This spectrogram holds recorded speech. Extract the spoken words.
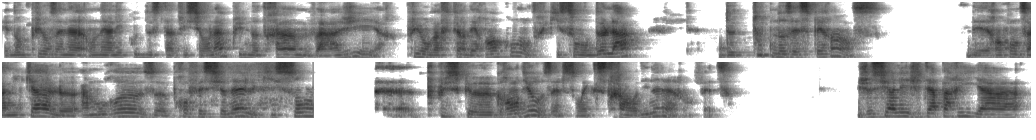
Et donc, plus on est à l'écoute de cette intuition-là, plus notre âme va agir, plus on va faire des rencontres qui sont de là de toutes nos espérances. Des rencontres amicales, amoureuses, professionnelles qui sont euh, plus que grandioses, elles sont extraordinaires en fait. Je suis allé, j'étais à Paris il y a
